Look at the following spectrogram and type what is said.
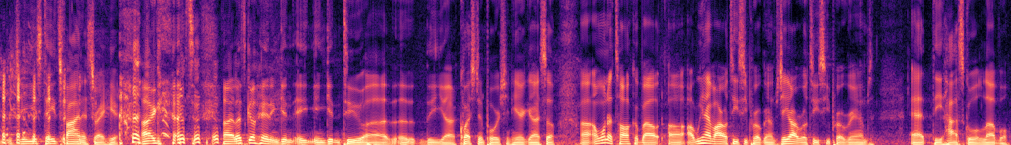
Virginia State's finest, right here. All right, guys. All right, let's go ahead and get and get into uh, the uh, question portion here, guys. So, uh, I want to talk about. Uh, we have ROTC programs, JROTC programs, at the high school level.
